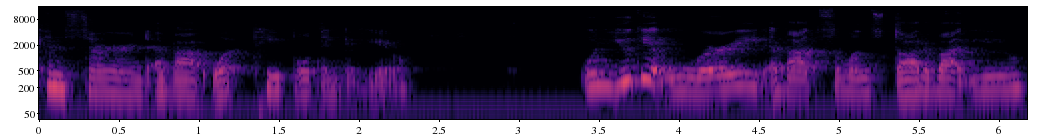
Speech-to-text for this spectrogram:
concerned about what people think of you. When you get worried about someone's thought about you,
